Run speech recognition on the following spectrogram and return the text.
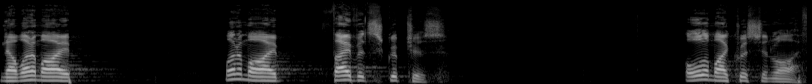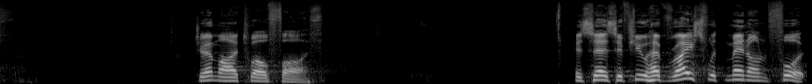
Now, one of my one of my favorite scriptures all of my Christian life. Jeremiah 12 5. It says, If you have raced with men on foot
